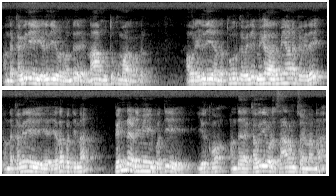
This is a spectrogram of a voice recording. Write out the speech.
அந்த கவிதையை எழுதியவர் வந்து நா. முத்துக்குமார் அவர்கள். அவர் எழுதிய அந்த தூர் கவிதை மிக அருமையான கவிதை. அந்த கவிதை எதை பற்றினா பெண் அடிமையை பற்றி இருக்கும். அந்த கவிதையோட சாராம்சம் என்னென்னா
